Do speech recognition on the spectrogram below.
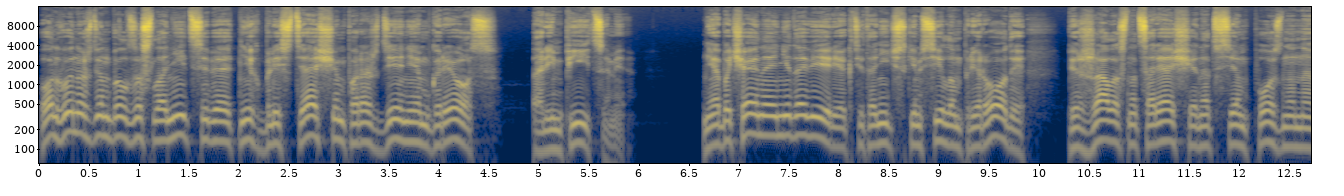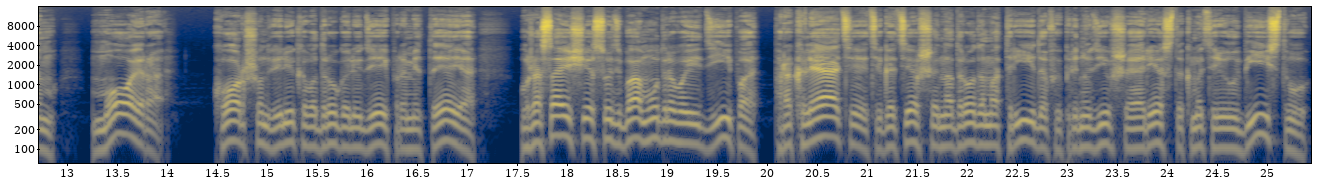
он вынужден был заслонить себя от них блестящим порождением грез, олимпийцами. Необычайное недоверие к титаническим силам природы, безжалостно царящее над всем познанным Мойра, коршун великого друга людей Прометея — Ужасающая судьба мудрого Эдипа, проклятие, тяготевшее над родом Атридов и принудившее Ареста к материубийству,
